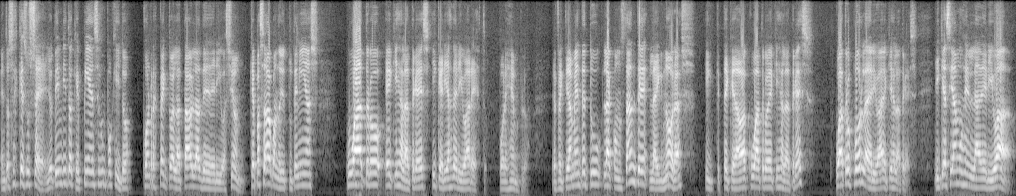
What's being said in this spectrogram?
Entonces, ¿qué sucede? Yo te invito a que pienses un poquito con respecto a la tabla de derivación. ¿Qué pasaba cuando tú tenías 4x a la 3 y querías derivar esto? Por ejemplo, efectivamente tú la constante la ignoras y te quedaba 4x a la 3 4 por la derivada de x a la 3. ¿Y qué hacíamos en la derivada?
